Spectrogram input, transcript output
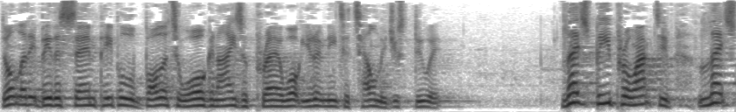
Don't let it be the same people who bother to organize a prayer walk. You don't need to tell me, just do it. Let's be proactive. Let's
